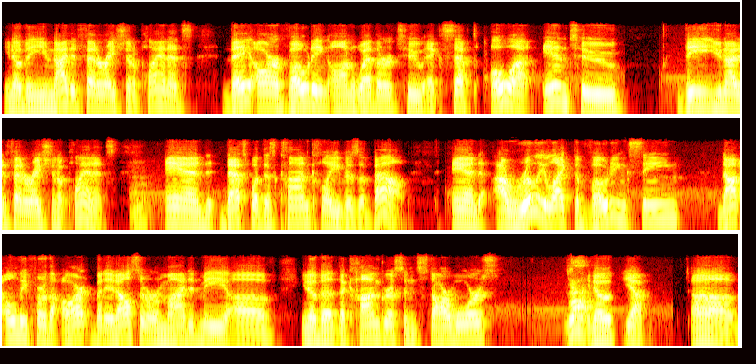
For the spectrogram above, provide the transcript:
you know, the United Federation of Planets, they are voting on whether to accept Oa into the United Federation of Planets. And that's what this conclave is about. And I really like the voting scene, not only for the art, but it also reminded me of, you know, the, the Congress and Star Wars. Yeah, You know, yeah. Uh,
